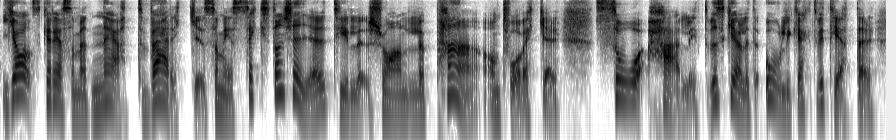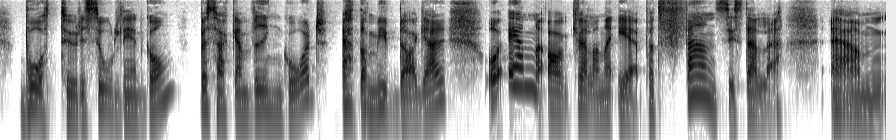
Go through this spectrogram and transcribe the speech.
Jag ska resa med ett nätverk som är 16 tjejer till Joan Le Pen om två veckor. Så härligt. Vi ska göra lite olika aktiviteter. Båttur i solnedgång, besöka en vingård, äta middagar och en av kvällarna är på ett fancy ställe. Um,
